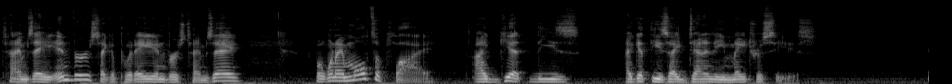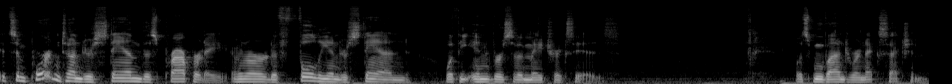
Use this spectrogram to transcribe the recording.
times A inverse, I could put A inverse times A, but when I multiply, I get these I get these identity matrices. It's important to understand this property in order to fully understand what the inverse of a matrix is. Let's move on to our next section.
